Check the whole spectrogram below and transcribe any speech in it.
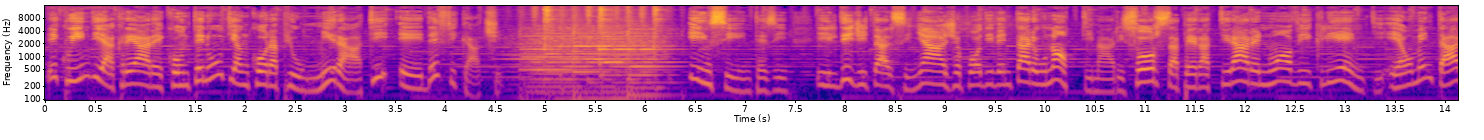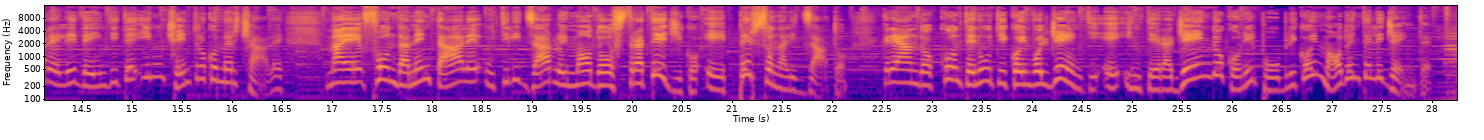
e quindi a creare contenuti ancora più mirati ed efficaci. In sintesi, il digital signage può diventare un'ottima risorsa per attirare nuovi clienti e aumentare le vendite in un centro commerciale, ma è fondamentale utilizzarlo in modo strategico e personalizzato, creando contenuti coinvolgenti e interagendo con il pubblico in modo intelligente.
